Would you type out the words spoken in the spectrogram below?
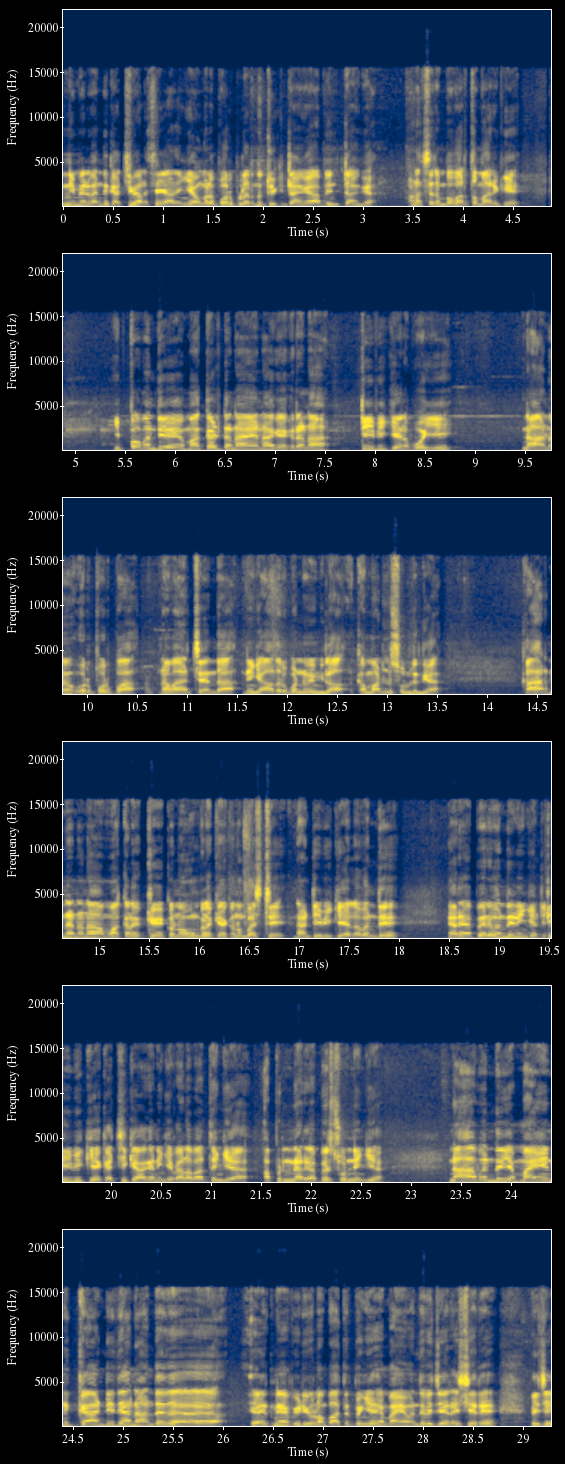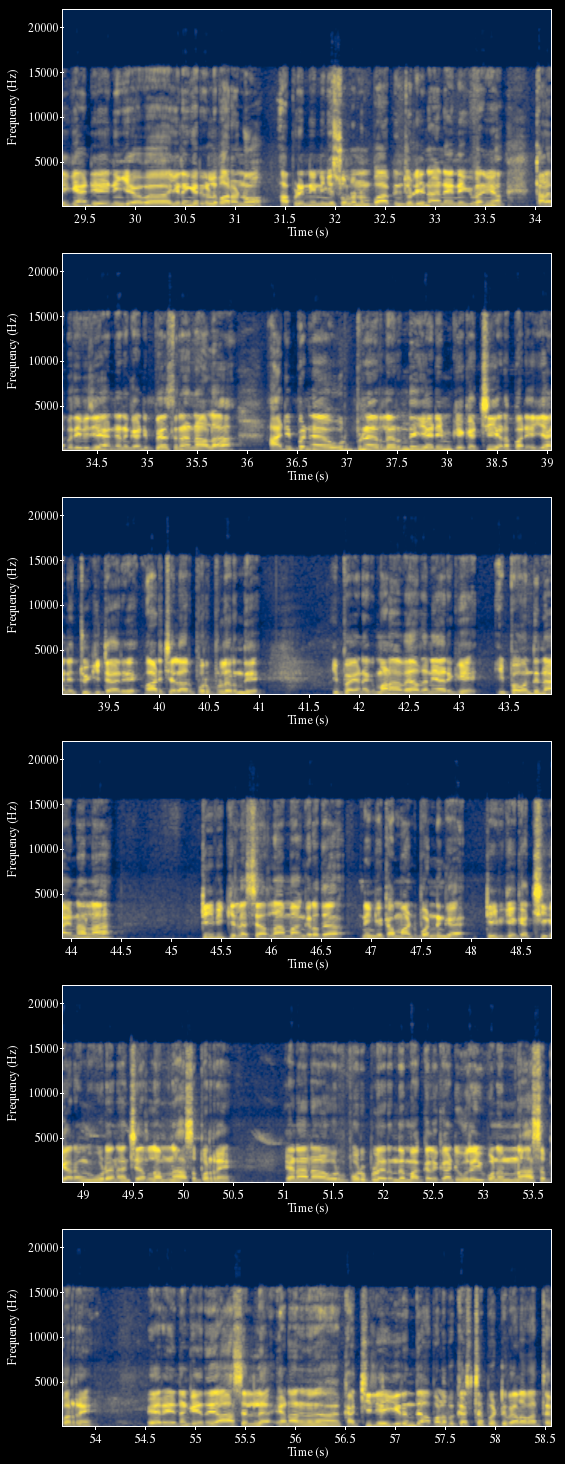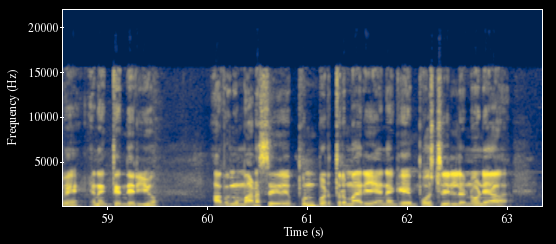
இனிமேல் வந்து கட்சி வேலை செய்யாதீங்க உங்களை பொறுப்புலேருந்து தூக்கிட்டாங்க அப்படின்ட்டாங்க. மனசு ரொம்ப வருத்தமாக இருக்குது இப்போ வந்து மக்கள்கிட்ட நான் என்ன கேட்குறேன்னா டிவி கீழே போய் நான் ஒரு பொறுப்பாக நான் சேர்ந்தா நீங்கள் ஆதரவு பண்ணுவீங்களா? கமாண்டில் சொல்லுங்கள் காரணம் என்னென்னா மக்களை கேட்கணும் உங்களை கேட்கணும் ஃபஸ்ட்டு நான் டிவி கேல வந்து நிறையா பேர் வந்து நீங்கள் டிவிக்கு கட்சிக்காக நீங்கள் வேலை பார்த்தீங்க அப்படின்னு நிறையா பேர் சொன்னீங்க. நான் வந்து என் மயனுக்காண்டி தான் நான் அந்த இதை ஏற்கனவே வீடியோலாம் பார்த்துருப்பீங்க. என் மயன் வந்து விஜய் ரசிகர். விஜய்க்காண்டி நீங்கள் இளைஞர்கள் வரணும் அப்படின்னு நீங்கள் சொல்லணும்ப்பா அப்படின்னு சொல்லி நான் இன்னைக்கு வரையும் தளபதி விஜய் அண்ணனுக்காண்டி பேசுகிறனால அடிப்படை உறுப்பினர்லேருந்து ஏடிஎம்கே கட்சி எடப்பாடி ஐயா என்னை தூக்கிட்டார். வார்டு பொறுப்புலேருந்து. இப்போ எனக்கு மன வேதனையாக இருக்குது இப்போ வந்து நான் என்னன்னா டிவிக்கில் சேரலாமாங்கிறத நீங்கள் கமாண்ட் பண்ணுங்கள் டிவிக்கு கட்சிக்காரவங்க கூட நான் சேரலாம்னு ஆசைப்பட்றேன். ஏன்னா நான் ஒரு பொறுப்பில் இருந்து மக்களுக்காண்டி உதவி பண்ணணும்னு ஆசைப்பட்றேன். வேறு எனக்கு எதுவும் ஆசை இல்லை. ஏன்னா நான் கட்சியிலே இருந்து அவ்வளவு கஷ்டப்பட்டு வேலை பார்த்தவேன். எனக்கு தான் தெரியும். அவங்க மனசு புண்படுத்துகிற மாதிரி எனக்கு போஸ்ட் இல்லைன்னொன்னே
